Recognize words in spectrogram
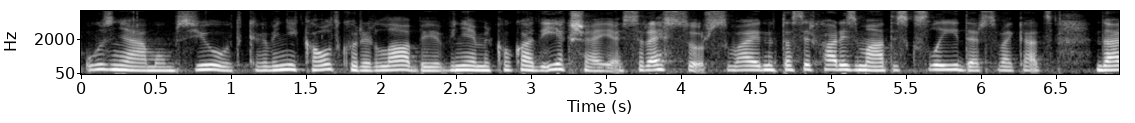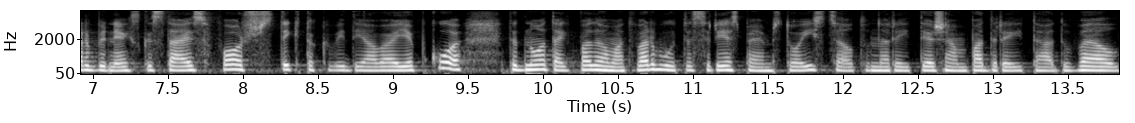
uzņēmums jūt, ka viņi kaut kur ir labi, viņiem ir kaut kāda iekšējais resurs, vai nu, tas ir harizmātisks līderis, vai kāds darbinieks, kas taisa foršus TikTok video vai jebko, tad noteikti padomāt, varbūt tas ir iespējams to izcelt un arī tiešām padarīt tādu vēl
